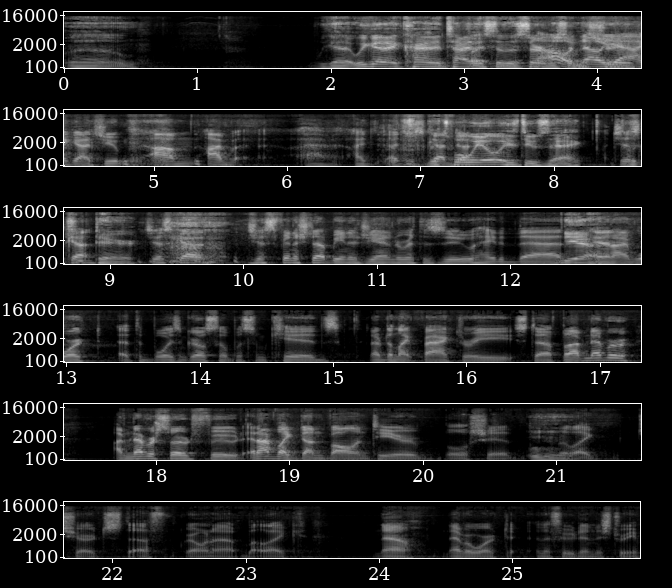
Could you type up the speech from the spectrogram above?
Um, we got to we got to kind of tie this into the service Oh no, yeah, I got you. Um, I've I, I just got That's what done- we always do, Zach. just Don't got dare. just got just finished up being a janitor at the zoo. Hated that. Yeah. and then I've worked at the Boys and Girls Club with some kids. And I've done like factory stuff, but I've never I've never served food, and I've like done volunteer bullshit Mm-hmm. for like church stuff growing up, but like no, never worked in the food industry.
